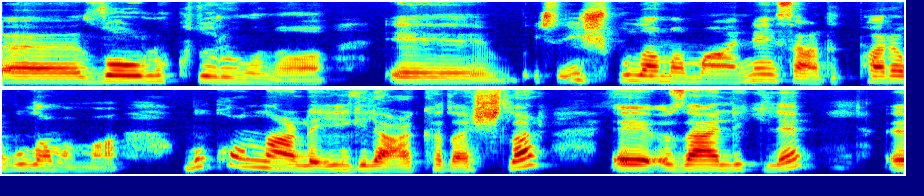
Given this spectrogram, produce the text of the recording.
e, zorluk durumunu, e, işte iş bulamama, neyse artık para bulamama bu konularla ilgili arkadaşlar e, özellikle e,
